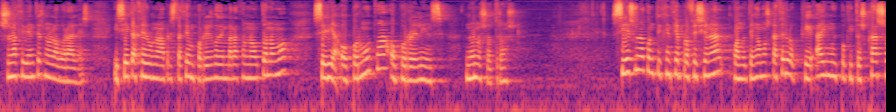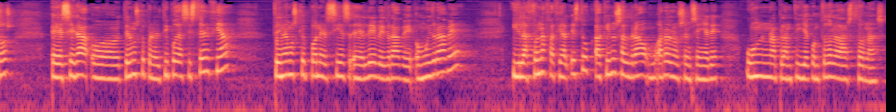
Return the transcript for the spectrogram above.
son accidentes no laborales. Y si hay que hacer una prestación por riesgo de embarazo a un autónomo, sería o por mutua o por el INS, no nosotros. Si es una contingencia profesional, cuando tengamos que hacerlo, que hay muy poquitos casos, eh, será, o tenemos que poner el tipo de asistencia, tenemos que poner si es eh, leve, grave o muy grave y la zona facial. Esto aquí nos saldrá, ahora os enseñaré una plantilla con todas las zonas.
